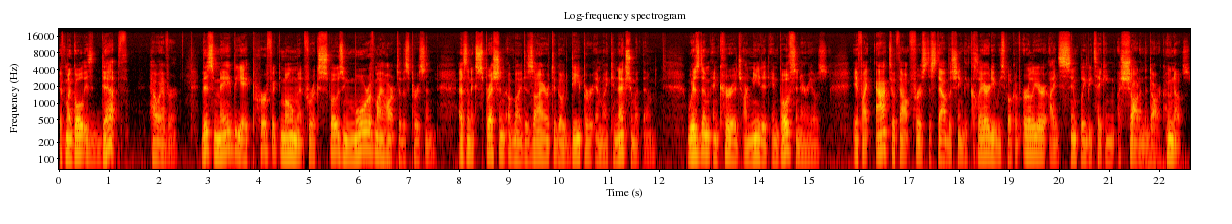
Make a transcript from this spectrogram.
If my goal is depth, however, this may be a perfect moment for exposing more of my heart to this person as an expression of my desire to go deeper in my connection with them. Wisdom and courage are needed in both scenarios. If I act without first establishing the clarity we spoke of earlier, I'd simply be taking a shot in the dark. Who knows?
